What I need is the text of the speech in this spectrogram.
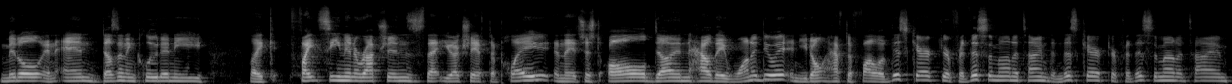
middle, and end, doesn't include any like fight scene interruptions that you actually have to play, and it's just all done how they want to do it, and you don't have to follow this character for this amount of time, then this character for this amount of time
